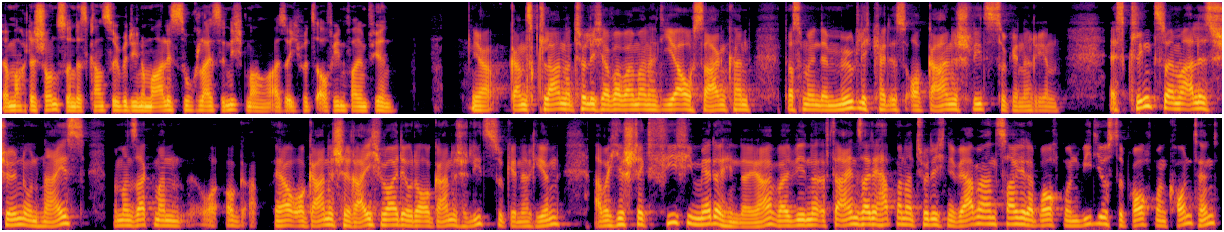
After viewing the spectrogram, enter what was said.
Dann macht das schon Sinn. Das kannst du über die normale Suchleiste nicht machen. Also ich würde es auf jeden Fall empfehlen. Ja, ganz klar natürlich, aber weil man halt hier auch sagen kann, dass man in der Möglichkeit ist, organisch Leads zu generieren. Es klingt zwar immer alles schön und nice, wenn man sagt, man or, ja, organische Reichweite oder organische Leads zu generieren, aber hier steckt viel, viel mehr dahinter, ja, weil wir auf der einen Seite hat man natürlich eine Werbeanzeige, da braucht man Videos, da braucht man Content,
